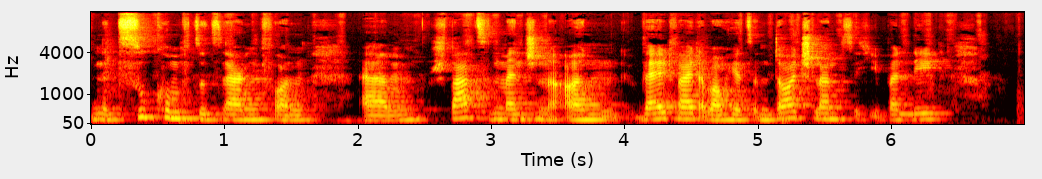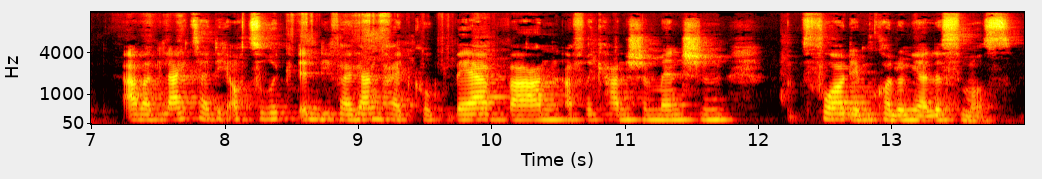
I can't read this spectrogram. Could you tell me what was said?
eine Zukunft sozusagen von ähm, schwarzen Menschen an, weltweit, aber auch jetzt in Deutschland sich überlegt, aber gleichzeitig auch zurück in die Vergangenheit guckt. Wer waren afrikanische Menschen vor dem Kolonialismus?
